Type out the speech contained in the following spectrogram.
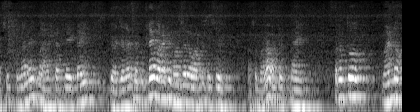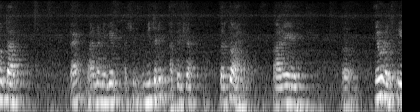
असं कुणालाही महाराष्ट्रातल्या एकाही किंवा जगातल्या कुठल्याही मराठी माणसाला वाटत असेल असं मला वाटत नाही. परंतु भांडणं होतात. काय? भांडणं निघेल अशी मी तरी अपेक्षा करतो आहे. आणि एवढंच की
